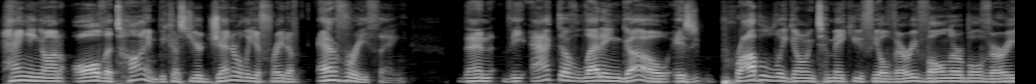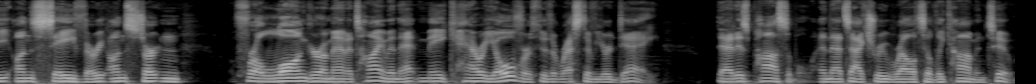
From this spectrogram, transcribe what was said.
hanging on all the time because you're generally afraid of everything, then the act of letting go is probably going to make you feel very vulnerable, very unsafe, very uncertain for a longer amount of time. And that may carry over through the rest of your day. That is possible. And that's actually relatively common too,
